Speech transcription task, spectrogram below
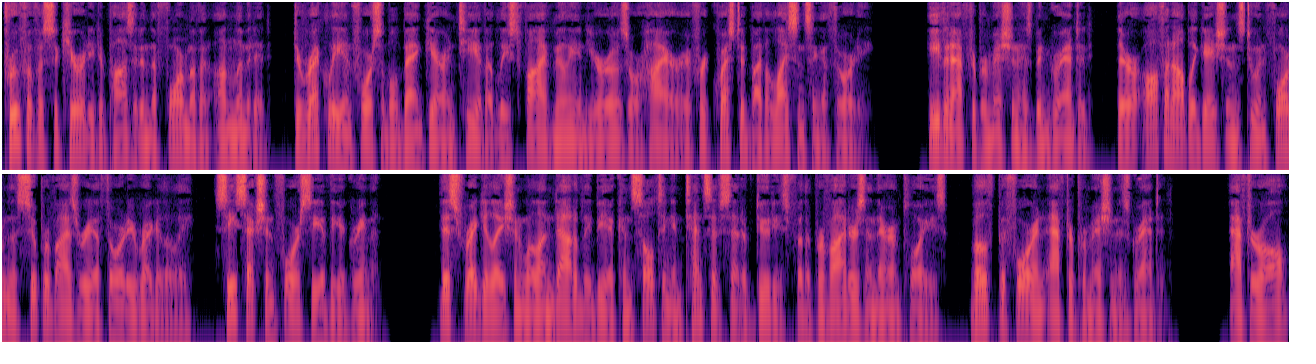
Proof of a security deposit in the form of an unlimited, directly enforceable bank guarantee of at least 5 million euros or higher if requested by the licensing authority. Even after permission has been granted, there are often obligations to inform the supervisory authority regularly. See Section 4C of the agreement. This regulation will undoubtedly be a consulting intensive set of duties for the providers and their employees, both before and after permission is granted. After all,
